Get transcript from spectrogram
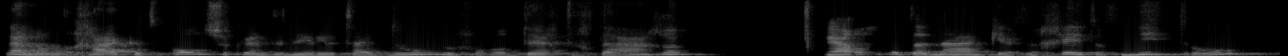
Nou, dan ga ik het consequent een hele tijd doen. Bijvoorbeeld 30 dagen. Ja. Als ik het daarna een keer vergeet of niet doe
